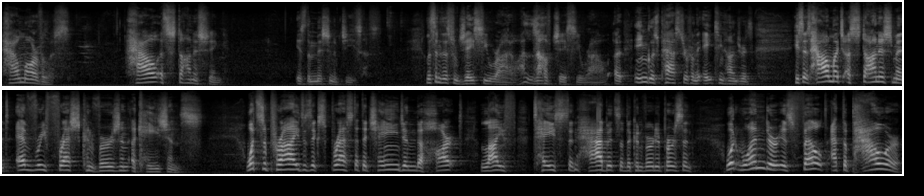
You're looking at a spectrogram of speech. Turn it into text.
How marvelous, how astonishing is the mission of Jesus. Listen to this from J.C. Ryle. I love J.C. Ryle, an English pastor from the 1800s. He says, How much astonishment every fresh conversion occasions. What surprise is expressed at the change in the heart, life, tastes, and habits of the converted person. What wonder is felt at the power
